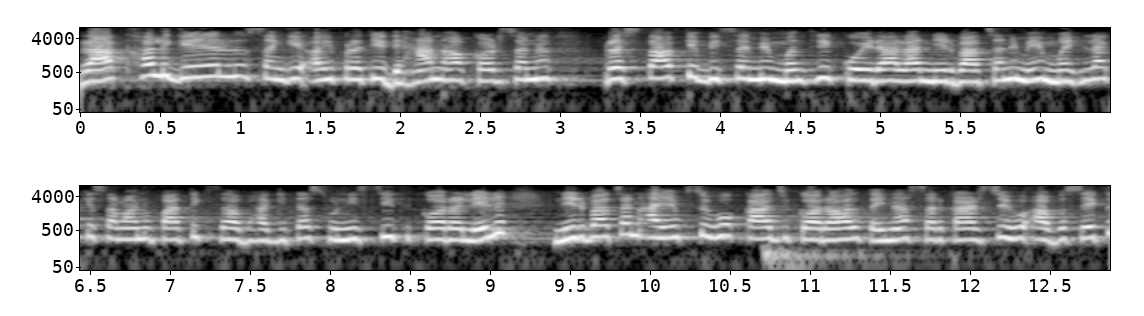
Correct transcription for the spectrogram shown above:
राखल गेल संगे एहि प्रति ध्यान आकर्षण प्रस्ताव के विषय में मंत्री कोइराला निर्वाचन में महिला के समानुपातिक सहभागिता सुनिश्चित करऽ लेल निर्वाचन आयोग से हो काज कर रहल तहिना सरकार से हो आवश्यक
